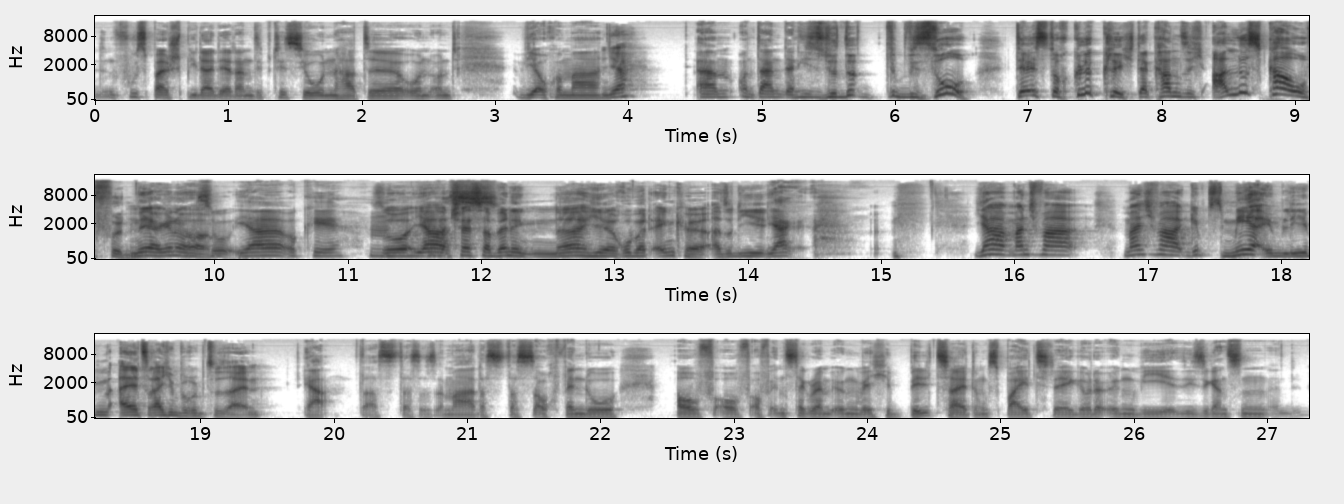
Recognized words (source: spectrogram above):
ein Fußballspieler, der dann Depressionen hatte und, und wie auch immer. Ja, Ähm, und dann, dann hieß es, wieso? Der ist doch glücklich, der kann sich alles kaufen. ja, genau. So, ja, okay. Hm, So, ja, was- Chester Bennington, ne? Hier Robert Enke. Also die. Ja, Ja, manchmal, manchmal gibt's mehr im Leben, als reich und berühmt zu sein. ja, das, das ist immer, das, das ist auch, wenn du auf, auf, auf Instagram irgendwelche Bildzeitungsbeiträge oder irgendwie diese ganzen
